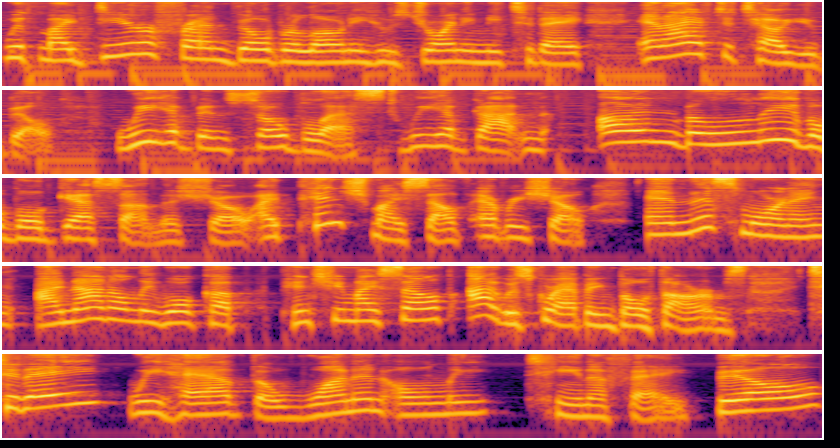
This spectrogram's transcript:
with my dear friend Bill Berloni, who's joining me today. And I have to tell you, Bill, we have been so blessed. We have gotten unbelievable guests on this show. I pinch myself every show. And this morning, I not only woke up pinching myself, I was grabbing both arms. Today, we have the one and only Tina Fey. Bill,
